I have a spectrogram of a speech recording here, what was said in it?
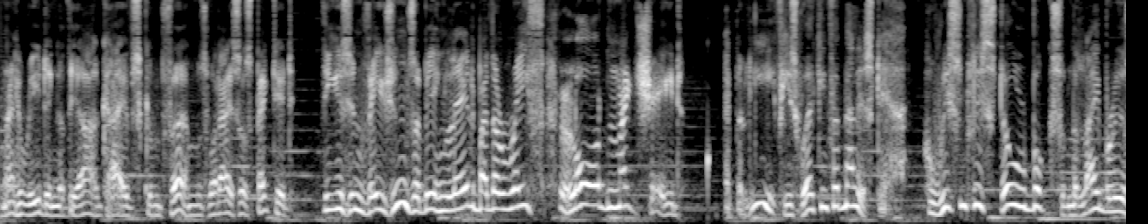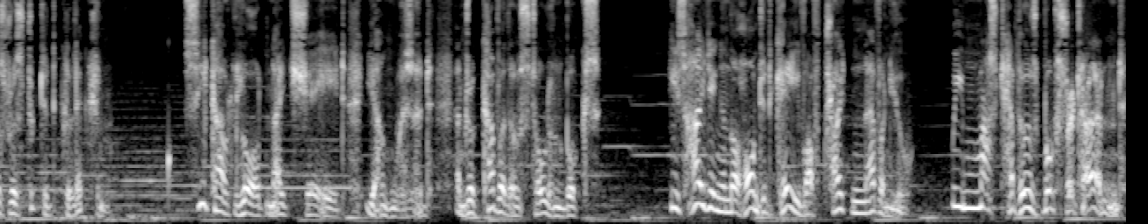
My reading of the archives confirms what I suspected. These invasions are being led by the Wraith Lord Nightshade. I believe he's working for Malistaire, who recently stole books from the library's restricted collection. Seek out Lord Nightshade, young wizard, and recover those stolen books. He's hiding in the haunted cave off Triton Avenue. We must have those books returned.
